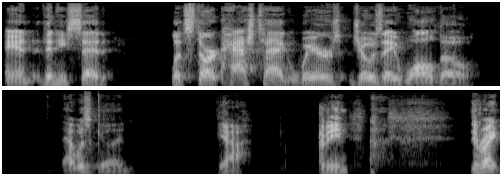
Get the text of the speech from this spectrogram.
And then he said, let's start hashtag where's Jose Waldo. That was good. Yeah. I mean, you're right.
